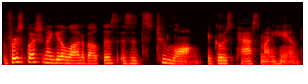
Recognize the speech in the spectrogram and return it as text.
the first question I get a lot about this is it's too long. It goes past my hand,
